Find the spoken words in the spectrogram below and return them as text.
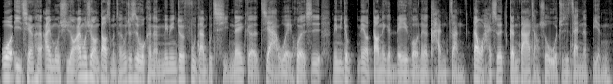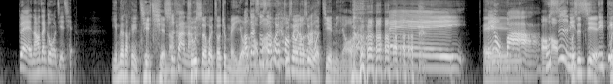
我以前很爱慕虚荣，爱慕虚荣到什么程度？就是我可能明明就负担不起那个价位，或者是明明就没有到那个 level 那个看展，但我还是会跟大家讲说，我就是在那边。对，然后再跟我借钱。也没有他跟你借钱啊，吃饭啊出社会之后就没有了，哦对好吗出社会后出社会都是我借你哦，哎、没有吧？不是，你不是借你听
